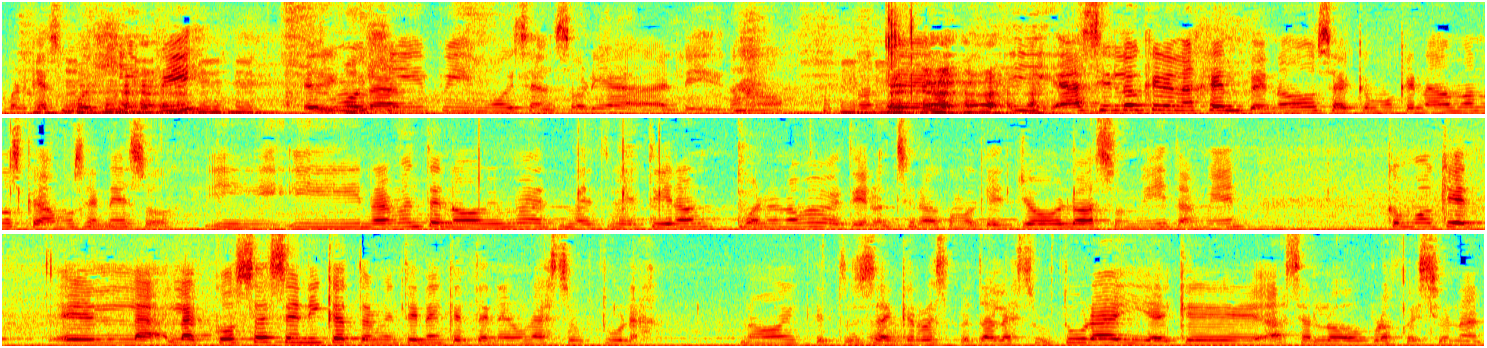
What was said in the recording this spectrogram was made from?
porque es muy hippie, es muy claro. hippie, muy sensorial y no. Eh, y así lo quiere la gente, ¿no? O sea, como que nada más nos quedamos en eso. Y, y realmente no, a mí me, me metieron, bueno, no me metieron, sino como que yo lo asumí también. Como que el- la, la cosa escénica también tiene que tener una estructura, ¿no? Y que entonces hay que respetar la estructura y hay que hacerlo profesional.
